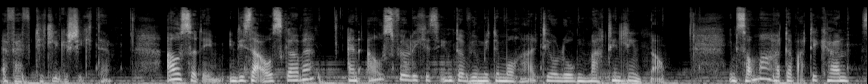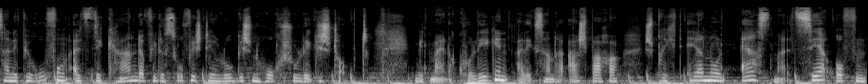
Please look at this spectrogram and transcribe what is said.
FF-Titelgeschichte. Außerdem in dieser Ausgabe ein ausführliches Interview mit dem Moraltheologen Martin Lindner. Im Sommer hat der Vatikan seine Berufung als Dekan der Philosophisch-Theologischen Hochschule gestoppt. Mit meiner Kollegin Alexandra Aschbacher spricht er nun erstmals sehr offen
